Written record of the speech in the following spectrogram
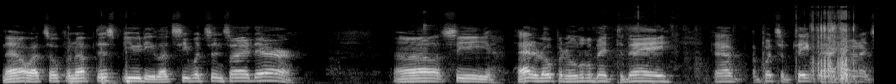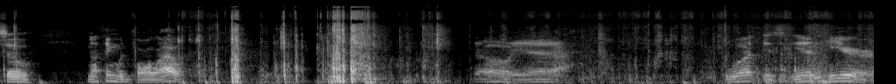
Now let's open up this beauty. Let's see what's inside there. Uh, let's see. Had it open a little bit today. Have I put some tape back on it so nothing would fall out. Oh yeah. What is in here?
